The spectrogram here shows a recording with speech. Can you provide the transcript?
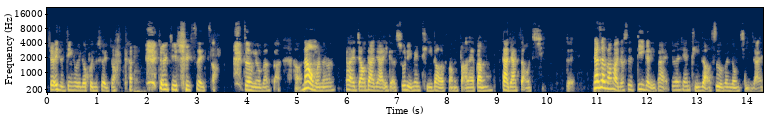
就一直进入一个昏睡状态，就会继续睡着，真的没有办法。好，那我们呢要来教大家一个书里面提到的方法，来帮大家早起。对，那这个方法就是第一个礼拜就是先提早十五分钟起来，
